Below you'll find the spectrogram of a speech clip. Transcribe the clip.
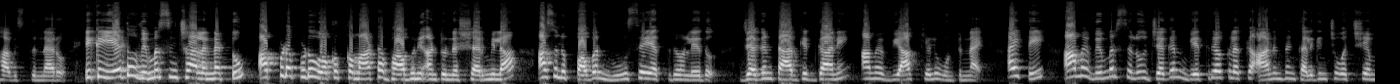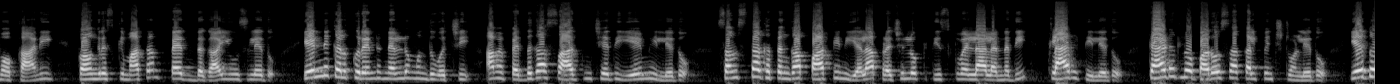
భావిస్తున్నారు. ఇక ఏదో విమర్శించాలన్నట్టు అప్పుడప్పుడు ఒక్కొక్క మాట బాబుని అంటున్న షర్మిల అసలు పవన్ ఊసే ఎత్తడం లేదు. జగన్ టార్గెట్ గానే ఆమె వ్యాఖ్యలు ఉంటున్నాయి. అయితే ఆమె విమర్శలు జగన్ వ్యతిరేకులకు ఆనందం కలిగించవచ్చేమో కానీ కాంగ్రెస్కి మాత్రం పెద్దగా యూజ్ లేదు. ఎన్నికలకు రెండు నెలల ముందు వచ్చి ఆమె పెద్దగా సాధించేది ఏమీ లేదు. సంస్థాగతంగా పార్టీని ఎలా ప్రజల్లోకి తీసుకువెళ్ళాలన్నది క్లారిటీ లేదు. క్యాడర్లో భరోసా కల్పించడం లేదు. ఏదో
